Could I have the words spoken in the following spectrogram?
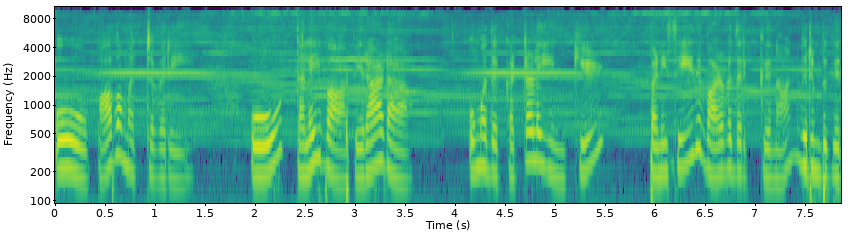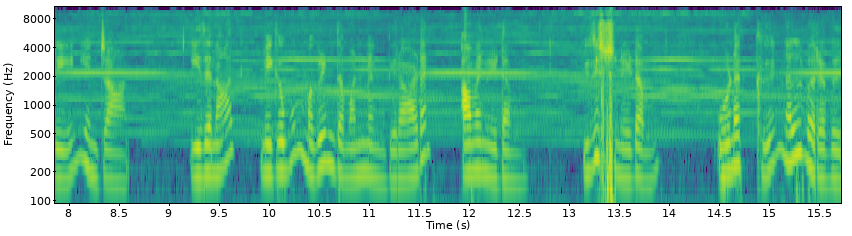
ஓ பாவமற்றவரே! ஓ தலைவா விராடா! உமது கட்டளையின் கீழ் பணி செய்து வாழ்வதற்கு நான் விரும்புகிறேன் என்றான். இதனால் மிகவும் மகிழ்ந்த மன்னன் விராடன் அவனிடம் யுதிஷ்டனிடம் உனக்கு நல்வரவு.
